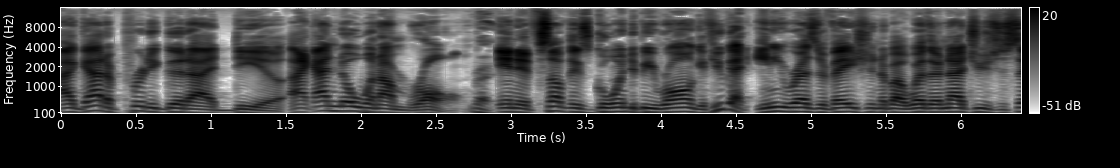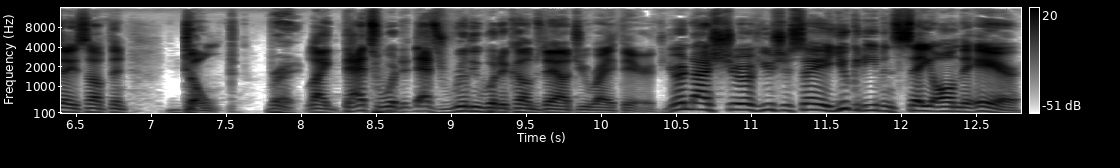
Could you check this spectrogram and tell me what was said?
I got a pretty good idea. Like I know when I'm wrong, Right. and if something's going to be wrong, if you got any reservation about whether or not you should say something, don't. Right. Like that's what that's really what it comes down to right there. If you're not sure if you should say it, you could even say on the air,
